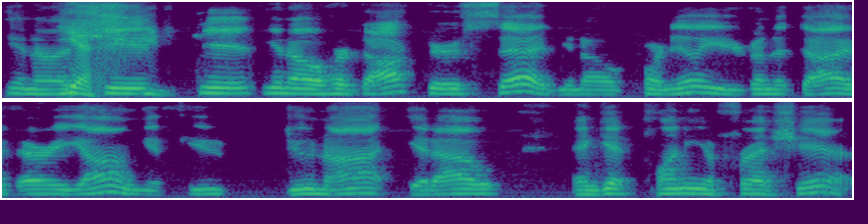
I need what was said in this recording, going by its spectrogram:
you know, yes, she, she, you know, her doctors said, you know, Cornelia, you're going to die very young if you do not get out and get plenty of fresh air.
